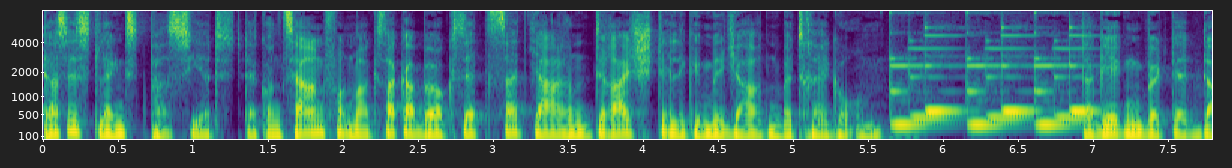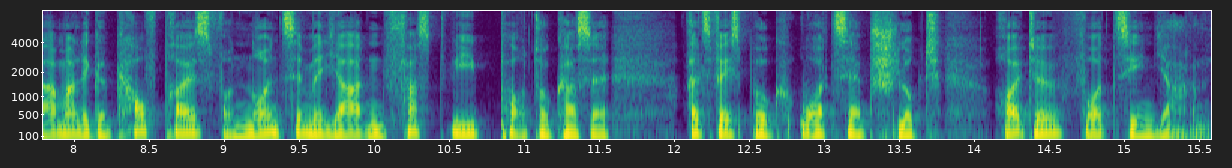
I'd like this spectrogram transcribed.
Das ist längst passiert. Der Konzern von Mark Zuckerberg setzt seit Jahren dreistellige Milliardenbeträge um. Dagegen wirkt der damalige Kaufpreis von 19 Milliarden fast wie Portokasse, als Facebook WhatsApp schluckt. Heute vor zehn Jahren.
